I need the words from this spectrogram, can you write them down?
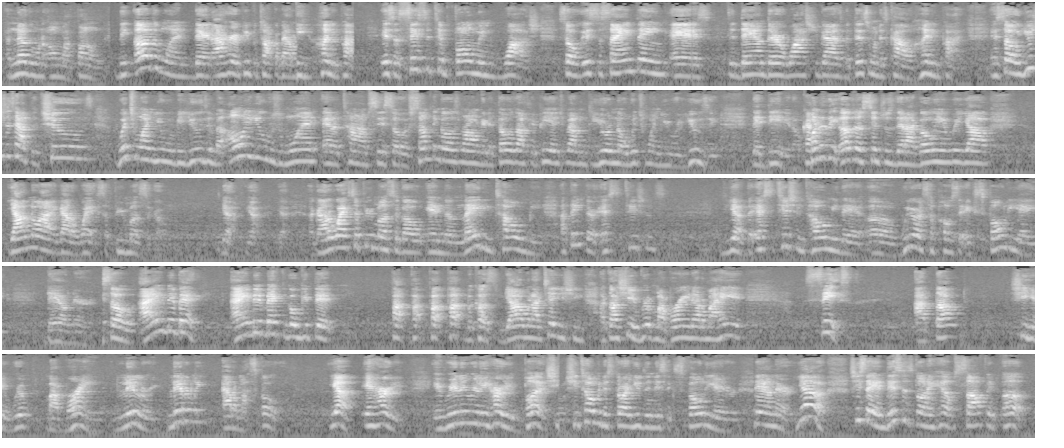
another one on my phone. The other one that I heard people talk about, the honey pot. It's a sensitive foaming wash. So it's the same thing as the down there wash you guys but this one is called honey pot. And so you just have to choose which one you will be using but only use one at a time sis. So if something goes wrong and it throws off your pH balance you'll know which one you were using that did it okay? One of the other essentials that I go in with y'all y'all know I got a wax a few months ago. Yeah yeah yeah. I got a wax a few months ago and the lady told me I think they're estheticians yeah the esthetician told me that uh, we are supposed to exfoliate down there. So I ain't been back. I ain't been back to go get that pop, pop, pop, pop because y'all when I tell you she, I thought she had ripped my brain out of my head. Sis, I thought she had ripped my brain literally, literally out of my skull. Yeah, it hurted. It really, really hurted. But she, she told me to start using this exfoliator down there. Yeah, she said this is going to help soften up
